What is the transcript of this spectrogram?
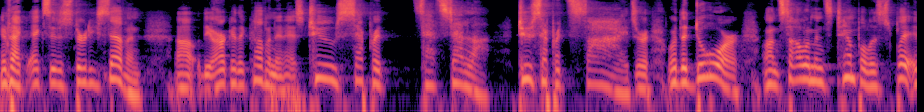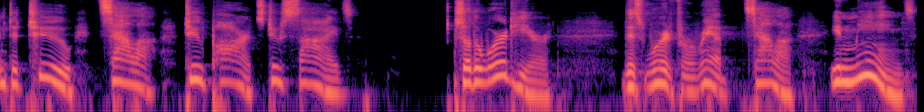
In fact, Exodus 37, uh, the Ark of the Covenant has two separate tsela, two separate sides, or, or the door on Solomon's temple is split into two tsela, two parts, two sides. So the word here, this word for rib, tsela, it means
